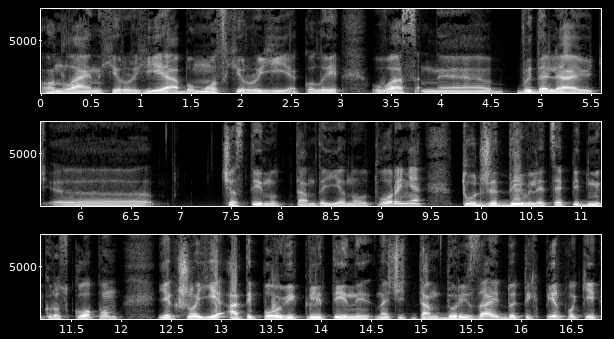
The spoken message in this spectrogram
онлайн-хірургія або мозхірургія, коли у вас видаляють. Е, частину там, де є новотворення, тут же дивляться під мікроскопом. Якщо є атипові клітини, значить там дорізають до тих пір, поки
